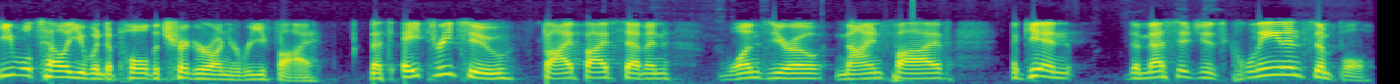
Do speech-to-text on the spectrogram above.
he will tell you when to pull the trigger on your refi. That's 832 557 1095. Again, the message is clean and simple.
